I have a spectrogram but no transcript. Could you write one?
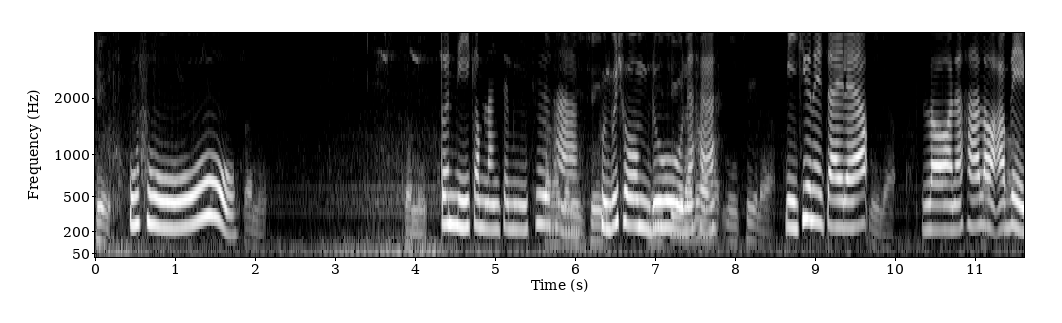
ชื่อโอ้โหต้นนี้ต้นนี้ต้นนี้กำลังจะมีชื่อค่ะกำลังจะมีชื่อคุณผู้ชมดูมีชื่อแล้วนะคะด้วยมีชื่อแล้ว มีชื่อในใจแล้วมีแล้ว รอนะคะรออัปเดต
